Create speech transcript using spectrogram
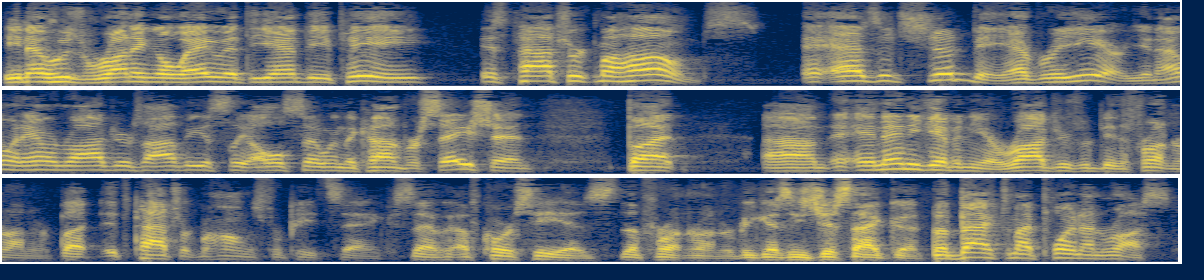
you know who's running away with the MVP is Patrick Mahomes, as it should be every year, you know, and Aaron Rodgers obviously also in the conversation, but. Um, in any given year, Rodgers would be the front runner, but it's Patrick Mahomes for Pete's sake. So of course he is the front runner because he's just that good. But back to my point on Russ,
